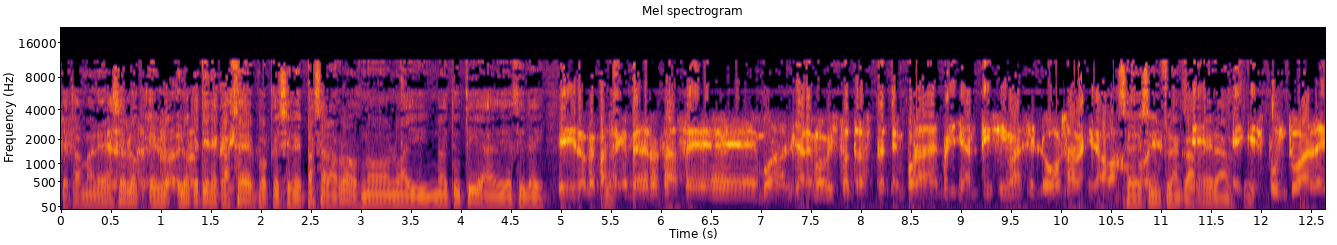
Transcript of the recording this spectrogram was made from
De todas maneras es lo, es lo- es lo que tiene que hacer, porque se le pasa el arroz, no, no hay, no hay tu tía. Es decir, hay, Sí, lo que pasa es que Pedrosa hace, bueno, ya le hemos visto otras pretemporadas brillantísimas y luego se ha venido abajo. Se desinfla en carrera, X sí. puntuales,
